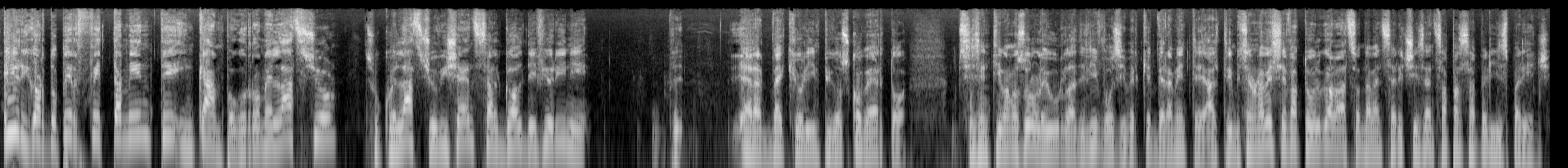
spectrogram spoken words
E io ricordo perfettamente in campo con Roma e Lazio, su quel Lazio-Vicenza, il gol dei Fiorini era il vecchio olimpico scoperto, si sentivano solo le urla dei tifosi perché veramente altrimenti se non avesse fatto quel gol la Lazio andava in Serie C senza passare per gli spareggi.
